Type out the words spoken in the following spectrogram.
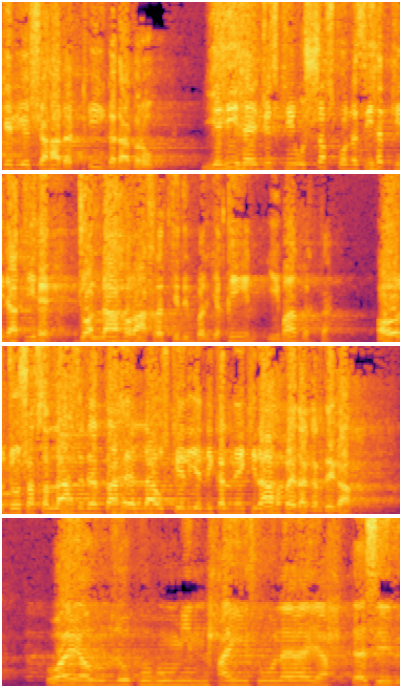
کے لیے شہادت ٹھیک ادا کرو۔ یہی ہے جس کی اس شخص کو نصیحت کی جاتی ہے جو اللہ اور آخرت کے دن پر یقین، ایمان رکھتا ہے۔ اور جو شخص اللہ سے ڈرتا ہے، اللہ اس کے لیے نکلنے کی راہ پیدا کر دے گا۔ ويرزقه من حيث لا يحتسب۔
